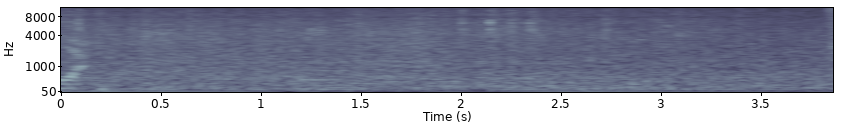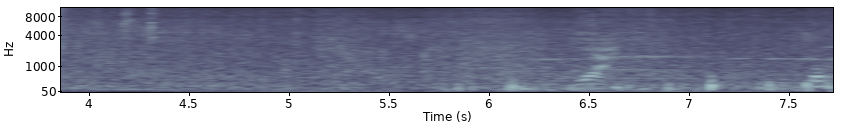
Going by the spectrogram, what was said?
Iya. Ya. Tuh.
